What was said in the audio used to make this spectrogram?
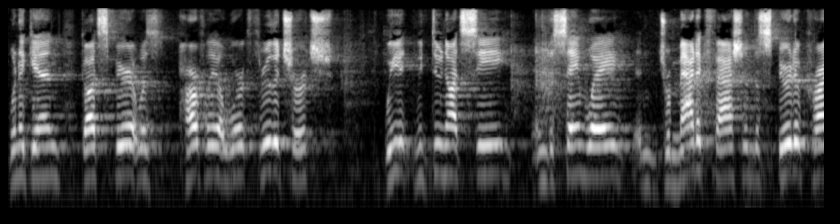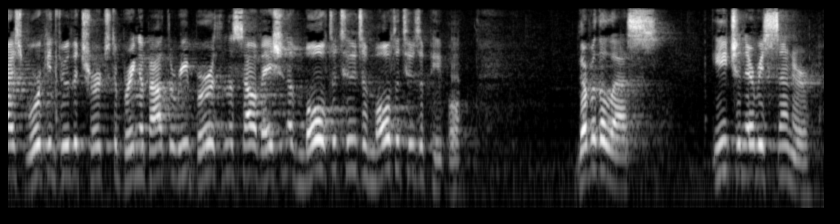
when again God's Spirit was powerfully at work through the church. We, we do not see in the same way, in dramatic fashion, the Spirit of Christ working through the church to bring about the rebirth and the salvation of multitudes and multitudes of people. Nevertheless, each and every sinner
